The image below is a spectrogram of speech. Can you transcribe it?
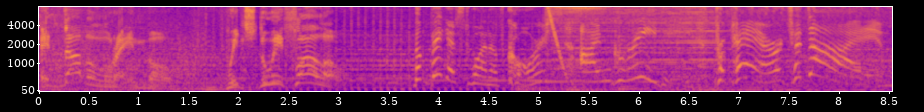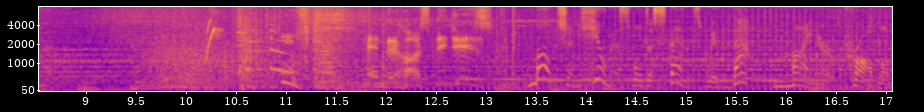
A double rainbow. Which do we follow? The biggest one, of course. I'm greedy. Prepare to dive. And the hostages? Mulch and Humus will dispense with that minor problem.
